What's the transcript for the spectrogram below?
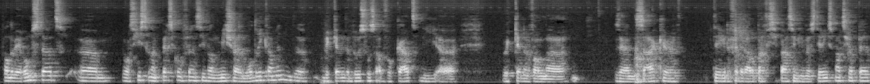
Van de Weeromstuit. Um, er was gisteren een persconferentie van Michael Modrikamen, de bekende Brusselse advocaat die uh, we kennen van uh, zijn zaken tegen de federale participatie in de investeringsmaatschappij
